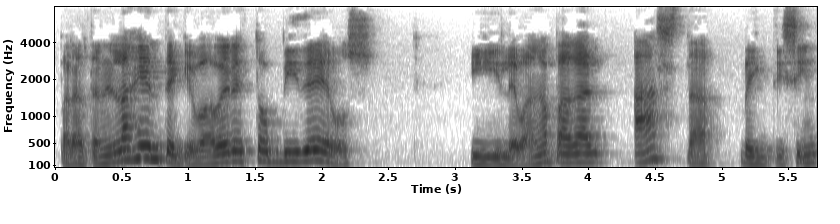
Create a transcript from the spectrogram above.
para tener la gente que va a ver estos videos y le van a pagar hasta 25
